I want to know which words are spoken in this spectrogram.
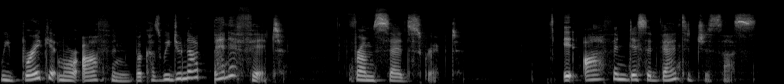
We break it more often because we do not benefit from said script. It often disadvantages us.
